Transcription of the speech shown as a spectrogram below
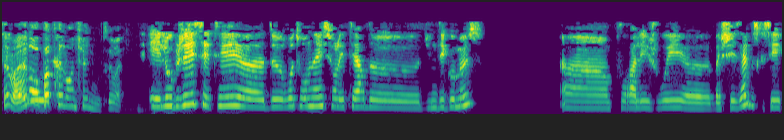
C'est vrai, non, pas très loin de chez nous, c'est vrai. Et l'objet c'était euh, de retourner sur les terres d'une dégommeuse pour aller jouer euh, bah, chez elle, parce que c'est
